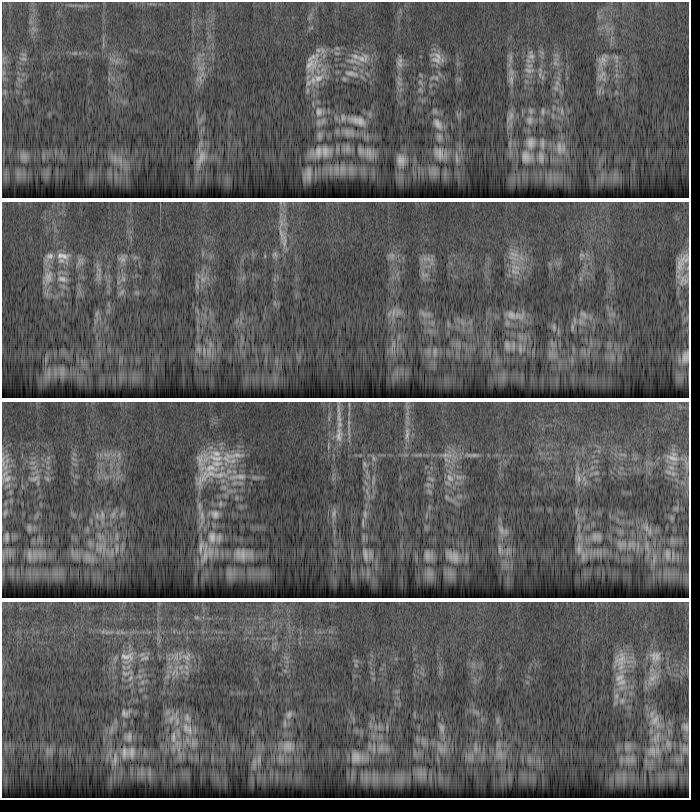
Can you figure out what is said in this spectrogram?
ఐపీఎస్ మంచి జోష్ ఉన్నాయి మీరందరూ డెఫినెట్గా అవుతారు. Anuradha madam DGP. డీజీపీ మన డీజీపీ ఇక్కడ ఆంధ్రప్రదేశ్కే. అరుణ బహుగుణ మేడం. ఇలాంటి వాళ్ళంతా కూడా ఎలా అయ్యారు? కష్టపడి కష్టపడితే అవు తర్వాత ఔదార్యం. ఔదార్యం చాలా అవసరం. తోటి వారు ఇప్పుడు మనం వింటూ ఉంటాం ప్రముఖులు మేము గ్రామంలో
